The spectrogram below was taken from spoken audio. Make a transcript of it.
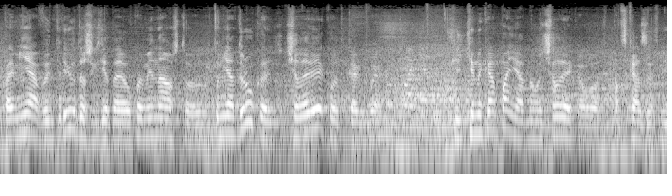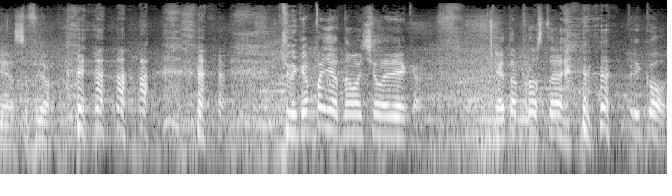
про меня в интервью даже где-то упоминал, что вот у меня друг, человек, вот как бы кинокомпания одного человека, вот, подсказывает мне суфлер. Кинокомпания одного человека. Это просто прикол.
